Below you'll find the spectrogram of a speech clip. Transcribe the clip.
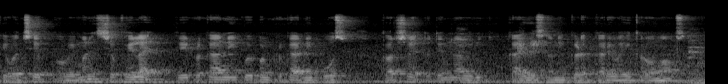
કે વચ્ચે વૈમનસ્ય ફેલાય તે પ્રકારની કોઈપણ પ્રકારની પોસ્ટ કરશે તો તેમના વિરુદ્ધ કાયદેસરની કડક કાર્યવાહી કરવામાં આવશે.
